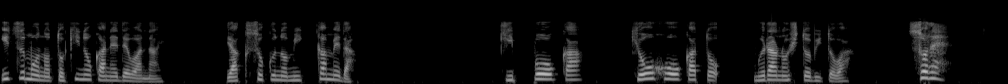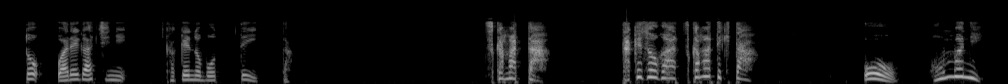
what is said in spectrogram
いつもの時の鐘ではない。約束の三日目だ。吉報か享保かと村の人々はそれと割れがちに駆け上っていった。捕まった竹蔵が捕まってきたおお、ほんまに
